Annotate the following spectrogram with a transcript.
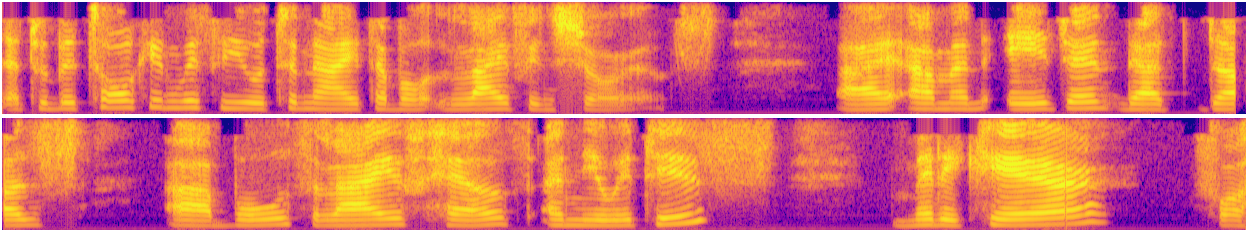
that will be talking with you tonight about life insurance. I am an agent that does uh, both life, health, annuities, Medicare for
